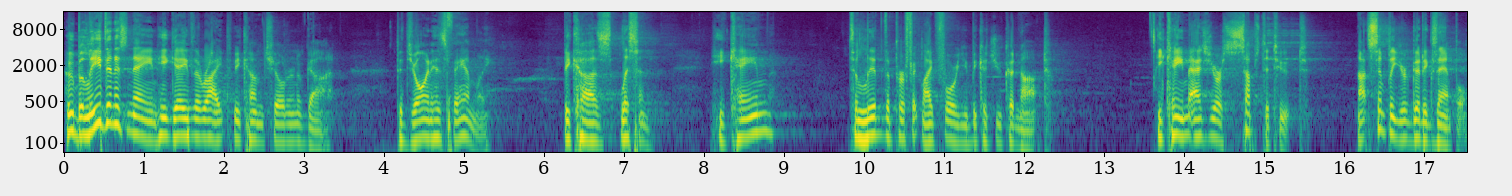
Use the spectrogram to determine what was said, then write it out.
who believed in his name, he gave the right to become children of God, to join his family. Because, listen, he came to live the perfect life for you because you could not. He came as your substitute, not simply your good example.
